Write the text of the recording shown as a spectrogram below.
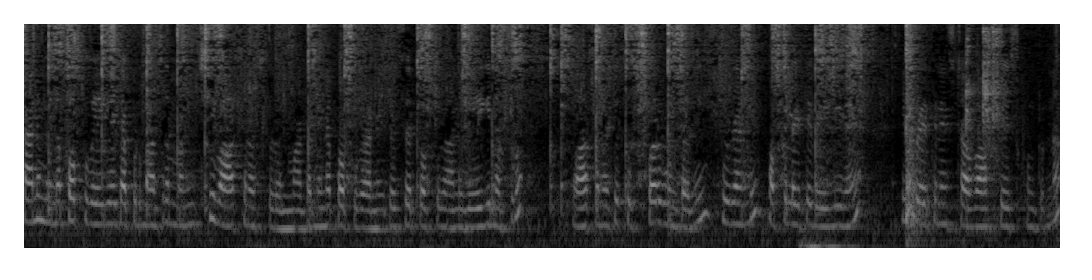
కానీ మినపప్పు వేగేటప్పుడు మాత్రం మంచి వాసన వస్తుంది అనమాట మినపప్పు కానీ పెసరపప్పు కానీ వేగినప్పుడు వాసన అయితే సూపర్గా ఉంటుంది. చూడండి పప్పులు అయితే వేగినాయి. ఇప్పుడైతే నేను స్టవ్ ఆఫ్ చేసుకుంటున్నా.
